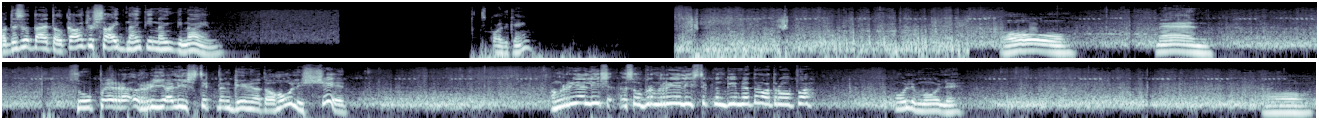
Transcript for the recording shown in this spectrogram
Oh, this is the title. Counterside 1999. Let's play the game. Oh. Man. Super realistic ng game na to. Holy shit. Ang realis sobrang realistic ng game na to mga tropa. Holy moly. Oh.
